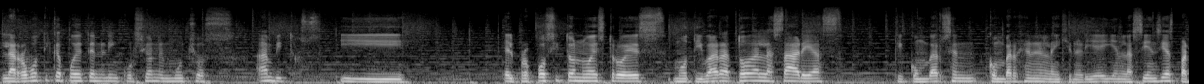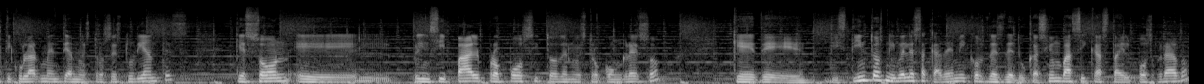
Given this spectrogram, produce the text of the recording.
la robótica puede tener incursión en muchos ámbitos y el propósito nuestro es motivar a todas las áreas que convergen en la ingeniería y en las ciencias, particularmente a nuestros estudiantes, que son eh, el principal propósito de nuestro Congreso, que de distintos niveles académicos, desde educación básica hasta el posgrado,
